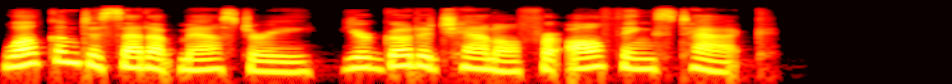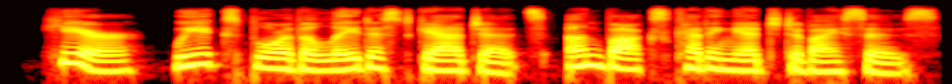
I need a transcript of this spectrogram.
Welcome to Setup Mastery, your go to channel for all things tech. Here, we explore the latest gadgets, unbox cutting edge devices,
